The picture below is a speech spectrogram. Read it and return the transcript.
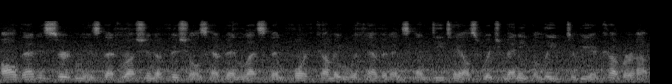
All that is certain is that Russian officials have been less than forthcoming with evidence and details which many believe to be a cover-up.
